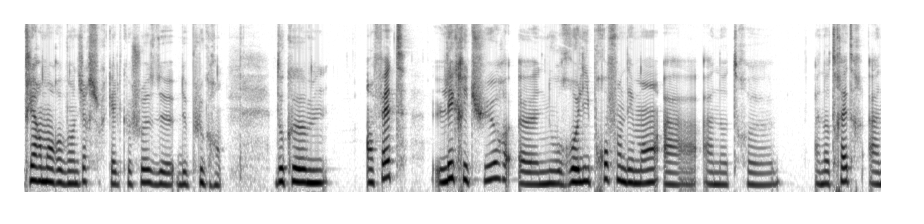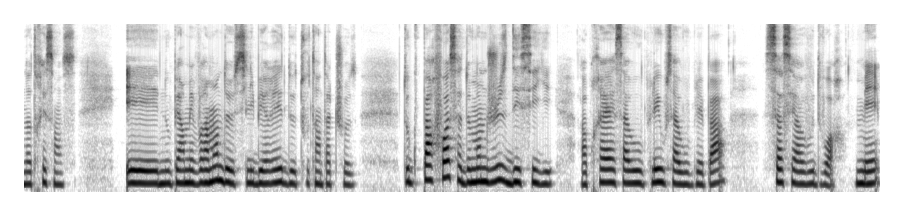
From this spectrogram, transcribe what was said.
clairement rebondir sur quelque chose de, de plus grand. Donc, euh, en fait, l'écriture euh, nous relie profondément à, notre, euh, à notre être, à notre essence, et nous permet vraiment de se libérer de tout un tas de choses. Donc parfois, ça demande juste d'essayer. Après, ça vous plaît ou ça vous plaît pas, ça c'est à vous de voir. Mais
